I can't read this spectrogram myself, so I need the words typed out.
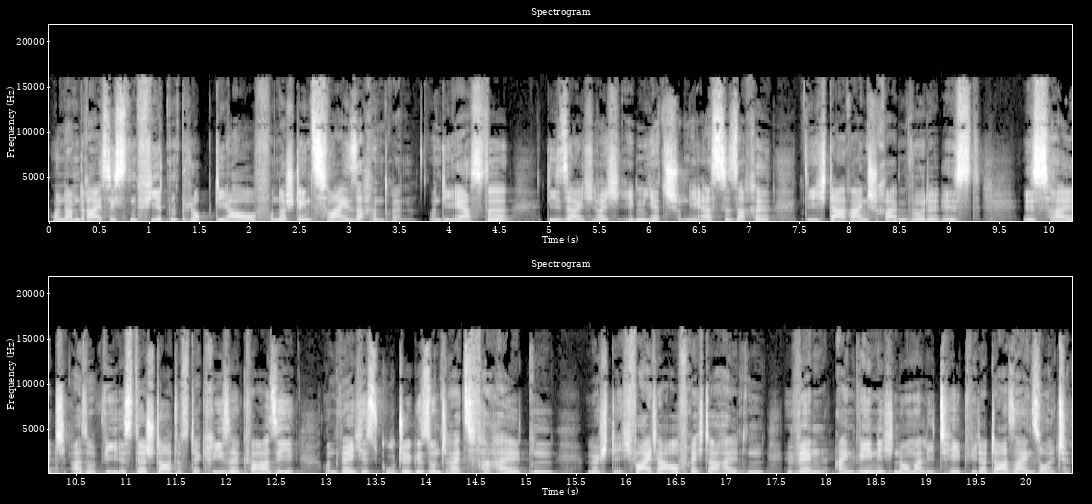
Und am 30.04. ploppt die auf und da stehen zwei Sachen drin. Und die erste, die sage ich euch eben jetzt schon. Die erste Sache, die ich da reinschreiben würde, ist, ist halt, also wie ist der Status der Krise quasi und welches gute Gesundheitsverhalten möchte ich weiter aufrechterhalten, wenn ein wenig Normalität wieder da sein sollte.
